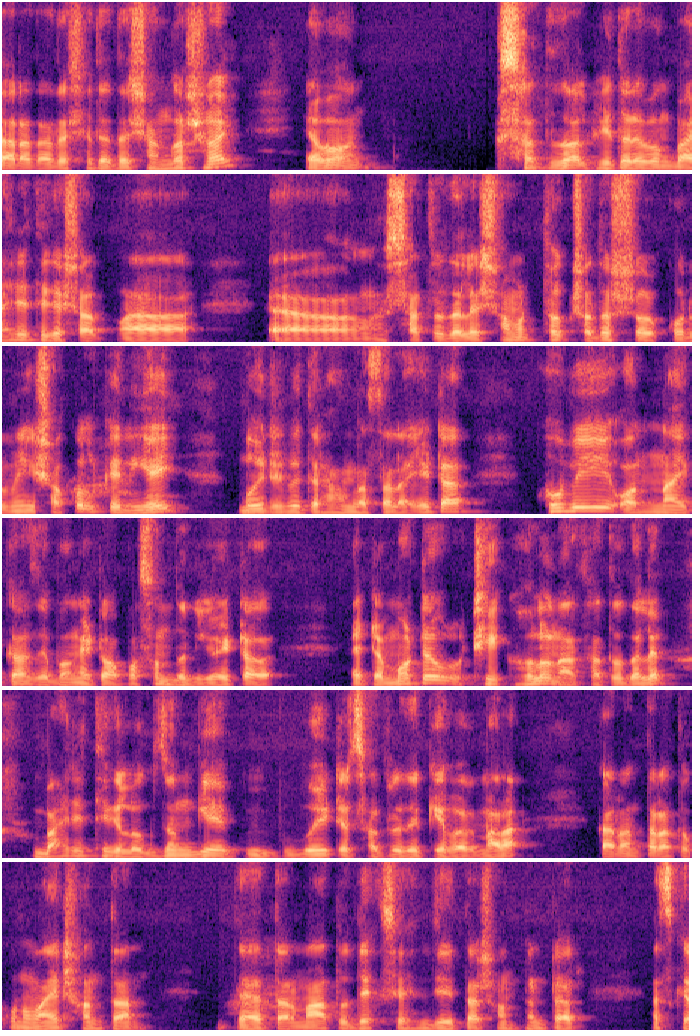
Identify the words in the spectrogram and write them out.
তারা তাদের সাথে তাদের সংঘর্ষ হয় এবং ছাত্রদল ভিতরে এবং বাইরে থেকে সব ছাত্রদলের সমর্থক সদস্য কর্মী সকলকে নিয়েই বইটির ভিতরে হামলা চালায়। এটা খুবই অন্যায় কাজ এবং এটা অপছন্দনীয়। এটা এটা মোটেও ঠিক হলো না ছাত্র দলের বাইরে থেকে লোকজন গিয়ে বুয়েটের ছাত্রদেরকে এভাবে মারা। কারণ তারা তো কোনো মায়ের সন্তান। তার মা তো দেখছে যে তার সন্তানটার আজকে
